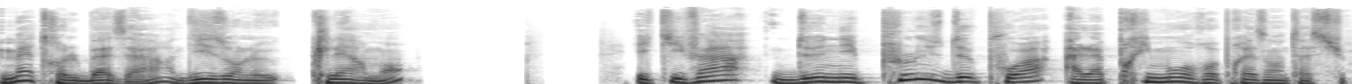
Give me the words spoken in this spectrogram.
mettre le bazar, disons-le clairement, et qui va donner plus de poids à la primo-représentation.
